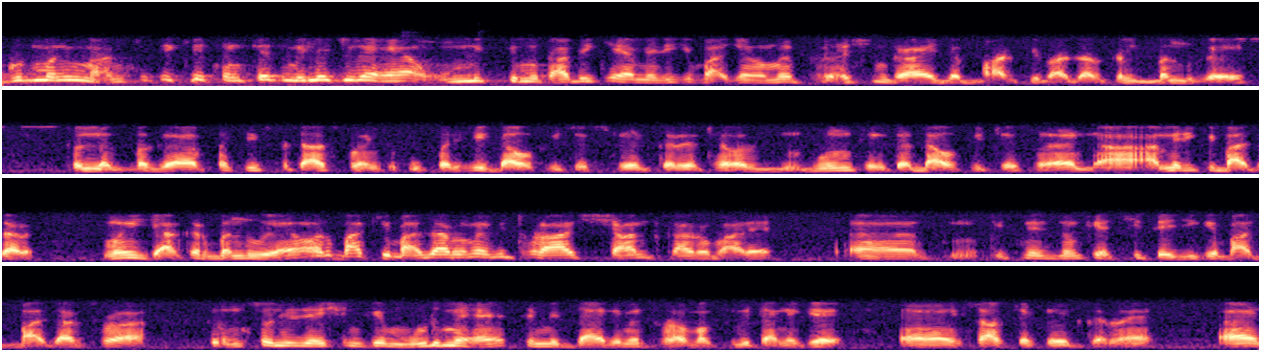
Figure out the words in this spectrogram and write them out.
गुड मॉर्निंग मानसी देखिए, संकेत मिले जुले हैं, उम्मीद के मुताबिक है अमेरिकी बाजारों में प्रदर्शन रहा है। जब भारतीय बाज़ार कल बंद गए तो लगभग 25-50 पॉइंट ऊपर ही डाउ फीचर्स ट्रेड कर रहे थे और घूम फिर कर डाउ फीचर्स अमेरिकी बाज़ार वहीं जाकर बंद हुए हैं और बाकी बाजारों में भी थोड़ा शांत कारोबार है। इतने दिनों की अच्छी तेज़ी के बाद बाज़ार थोड़ा कंसोलिडेशन के मूड में है, सीमित दायरे में थोड़ा वक्त बिताने के हिसाब से ट्रेड कर रहे हैं।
